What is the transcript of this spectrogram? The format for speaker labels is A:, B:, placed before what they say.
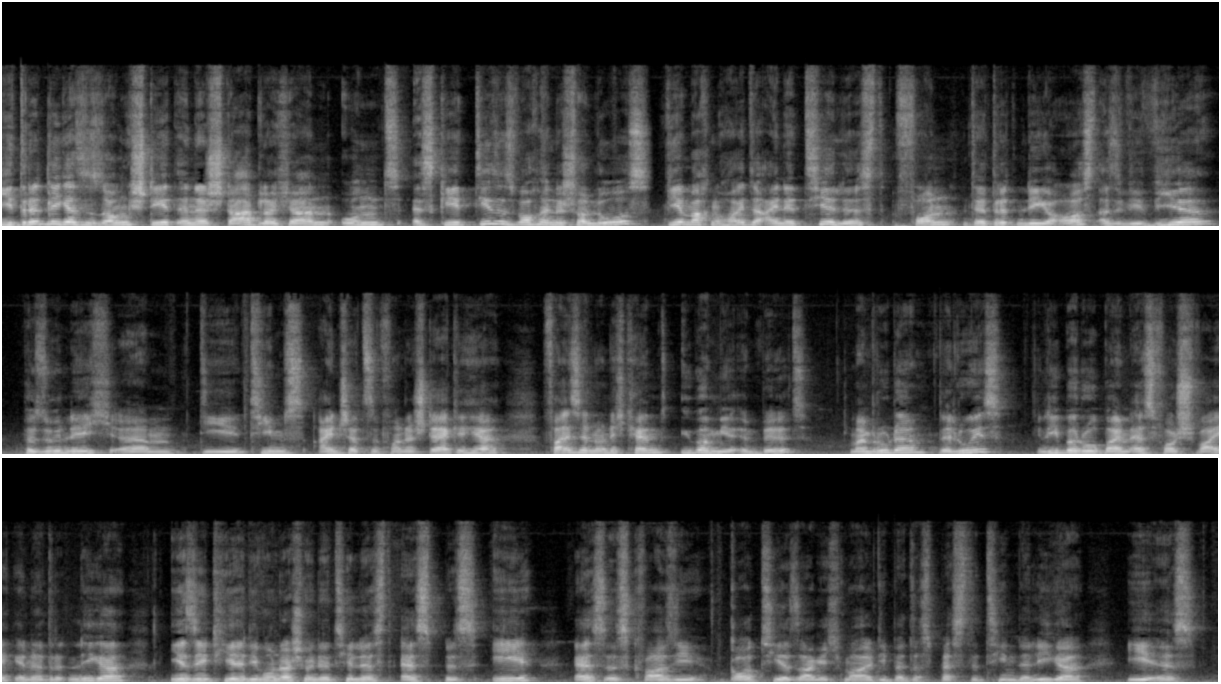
A: Die Drittligasaison steht in den Startlöchern und es geht dieses Wochenende schon los. Wir machen heute eine Tierlist von der dritten Liga Ost, also wie wir persönlich ähm, die Teams einschätzen von der Stärke her. Falls ihr noch nicht kennt, über mir im Bild mein Bruder, der Luis, Libero beim SV Schweig in der dritten Liga. Ihr seht hier die wunderschöne Tierlist S bis E. S ist quasi Gott hier, sage ich mal, die, das beste Team der Liga. E ist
